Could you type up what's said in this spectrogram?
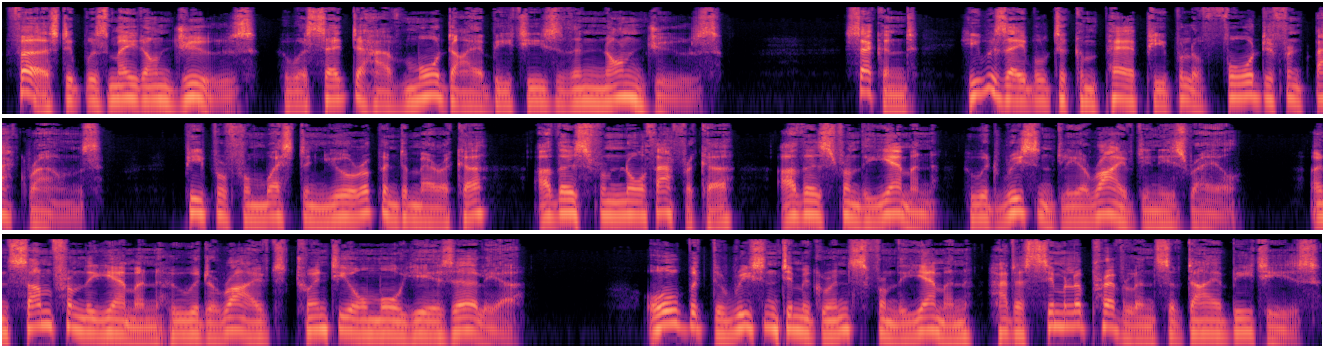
First, it was made on Jews, who were said to have more diabetes than non-Jews. Second, he was able to compare people of four different backgrounds people from Western Europe and America, others from North Africa, others from the Yemen, who had recently arrived in Israel and some from the Yemen who had arrived 20 or more years earlier. All but the recent immigrants from the Yemen had a similar prevalence of diabetes,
